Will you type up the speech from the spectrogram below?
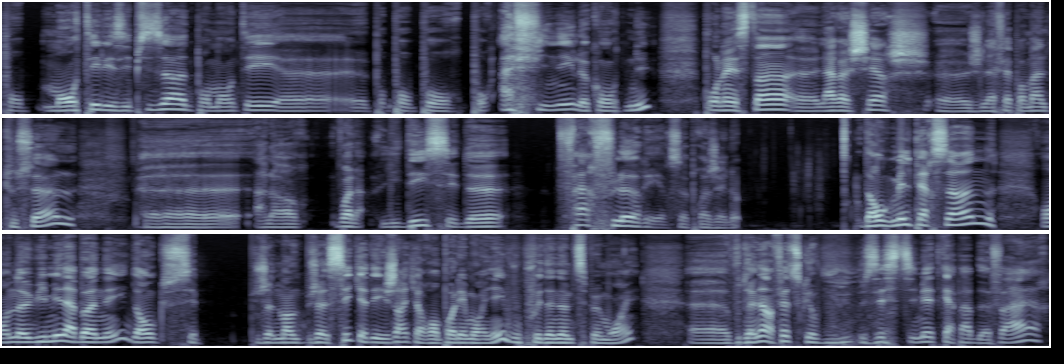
pour monter les épisodes, pour monter, pour, affiner le contenu. Pour l'instant, la recherche, je la fais pas mal tout seul. alors, voilà, l'idée, c'est de faire fleurir ce projet-là. Donc, 1000 personnes, on a 8000 abonnés, donc c'est je, sais qu'il y a des gens qui n'auront pas les moyens, vous pouvez donner un petit peu moins. Euh, vous donnez en fait ce que vous estimez être capable de faire,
